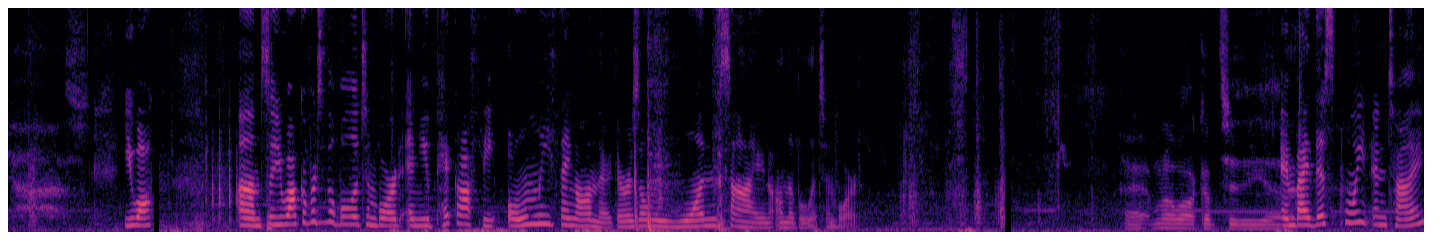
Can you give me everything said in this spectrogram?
Yes. You walk. Um, so you walk over to the bulletin board and you pick off the only thing on there. There is only one sign on the bulletin board. All right, I'm gonna walk up to the. Uh, And by this point in time,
